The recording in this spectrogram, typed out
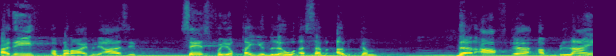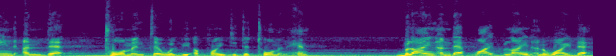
Hadith of Bara ibn Azib says, فَيُقَيِّدْ لَهُ أَسَبْ أَبْكَمْ Thereafter, a blind and deaf tormentor will be appointed to torment him. Blind and deaf. Why blind and why deaf?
